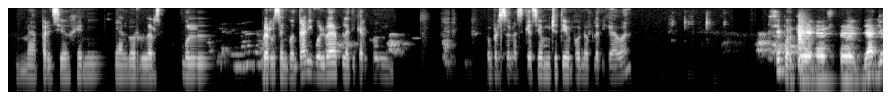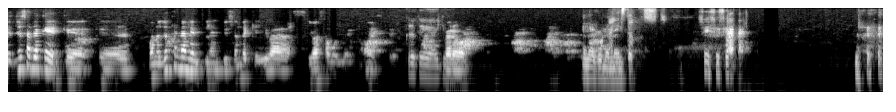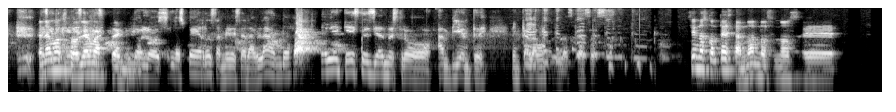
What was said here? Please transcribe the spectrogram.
me ha parecido genial volverlos, volverlos a encontrar y volver a platicar con, con personas que hacía mucho tiempo no platicaba. Sí, porque este, ya, yo, yo sabía que, que, bueno, yo tenía la, intuición de que ibas, ibas a volver, ¿no? Este, Creo que hay Pero... En algún momento. Sí, sí, sí. Tenemos problemas técnicos. Los, los, perros también están hablando. Está que este es ya nuestro ambiente en cada una de las casas. Sí, nos contestan, ¿no? Nos, nos, eh,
